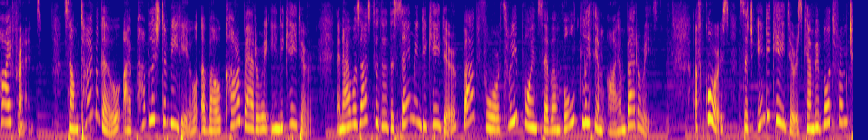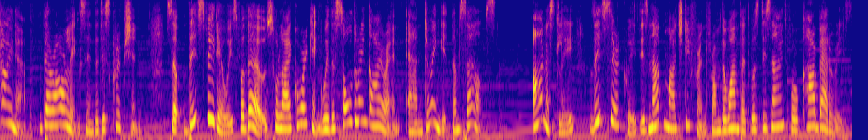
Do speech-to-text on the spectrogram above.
Hi friends! Some time ago I published a video about car battery indicator and I was asked to do the same indicator but for 3.7 volt lithium ion batteries. Of course, such indicators can be bought from China. There are links in the description. So this video is for those who like working with a soldering iron and doing it themselves. Honestly, this circuit is not much different from the one that was designed for car batteries,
